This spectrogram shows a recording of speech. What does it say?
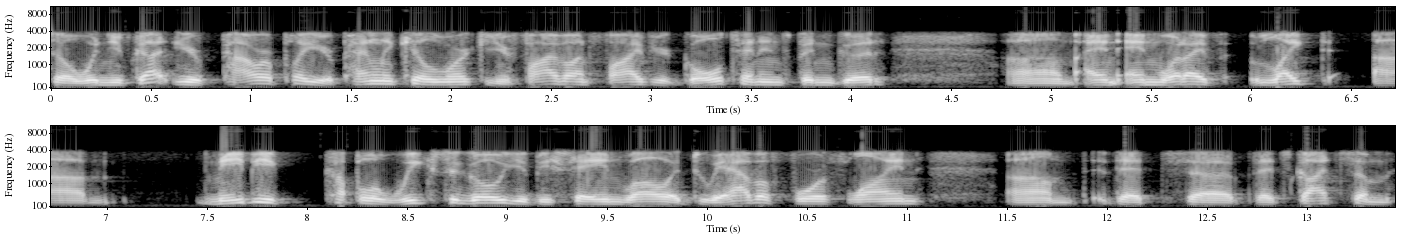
so when you've got your power play, your penalty kill working, your five on five, your goaltending's been good. Um, and and what I've liked, um, maybe a couple of weeks ago, you'd be saying, well, do we have a fourth line um, that's uh, that's got some,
